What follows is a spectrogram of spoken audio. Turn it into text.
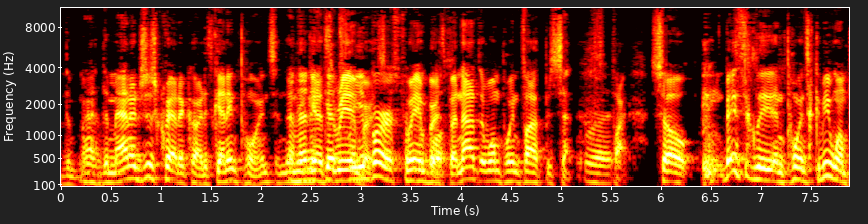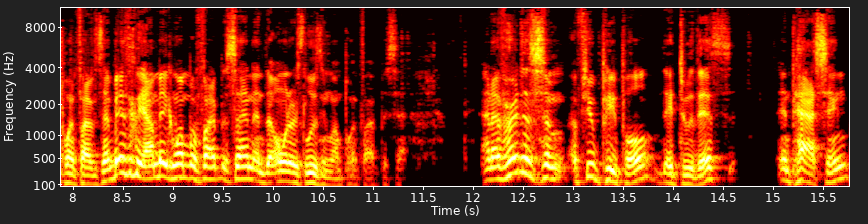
the, yeah. the manager's credit card is getting points, and then, and then he gets, gets reimbursed, reimbursed, reimbursed but not the 1.5%. Right. Fine. So basically, and points could be 1.5%. Basically, I'm making 1.5%, and the owner is losing 1.5%. And I've heard this from a few people, they do this in passing,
